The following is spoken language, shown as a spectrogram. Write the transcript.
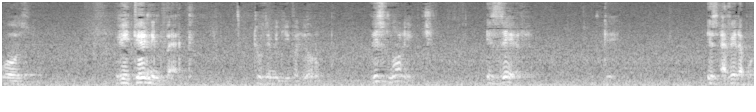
was returning back to the medieval Europe. This knowledge is there, okay, is available,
